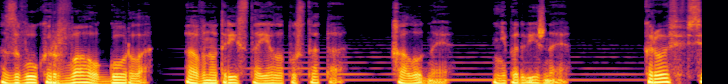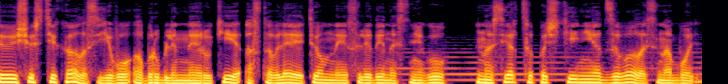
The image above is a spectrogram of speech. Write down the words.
звук рвал горло, а внутри стояла пустота, холодная, неподвижная. Кровь все еще стекала с его обрубленной руки, оставляя темные следы на снегу, но сердце почти не отзывалось на боль.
